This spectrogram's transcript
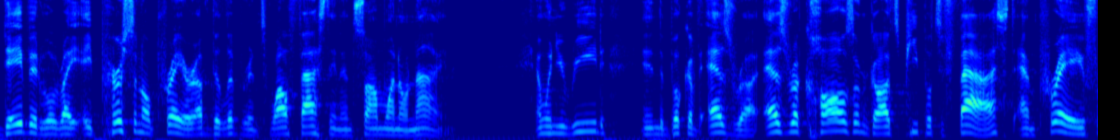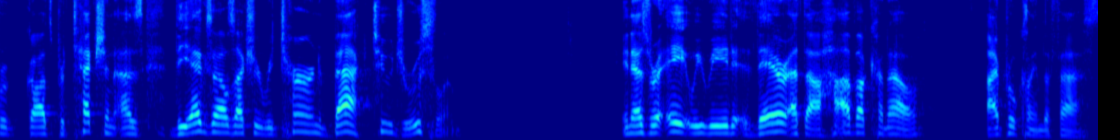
David will write a personal prayer of deliverance while fasting in Psalm 109. And when you read in the book of Ezra, Ezra calls on God's people to fast and pray for God's protection as the exiles actually return back to Jerusalem. In Ezra 8, we read, There at the Ahava canal, I proclaimed a fast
